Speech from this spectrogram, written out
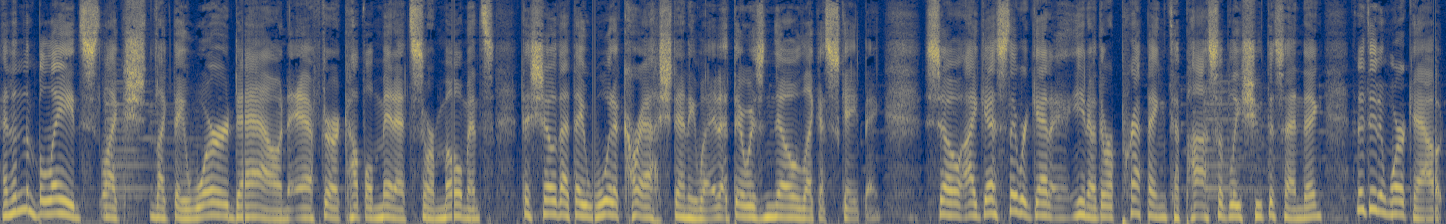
and then the blades like sh- like they whir down after a couple minutes or moments to show that they would have crashed anyway. That there was no like escaping. So I guess they were getting, you know, they were prepping to possibly shoot this ending, and it didn't work out.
